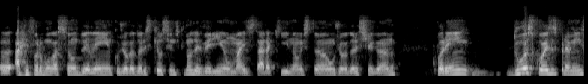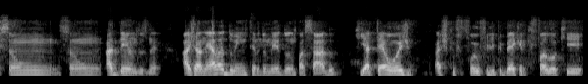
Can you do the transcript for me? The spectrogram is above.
uh, a reformulação do elenco, jogadores que eu sinto que não deveriam mais estar aqui, não estão, jogadores chegando. Porém, duas coisas para mim são, são adendos, né? A janela do Inter do meio do ano passado, que até hoje, acho que foi o Felipe Becker que falou que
